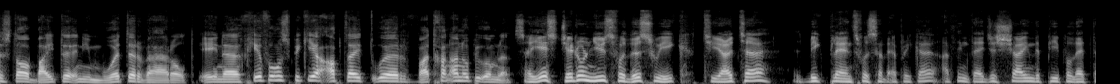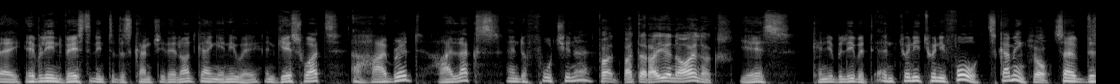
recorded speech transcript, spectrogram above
is daar buite in die motorwêreld en uh, gee vir ons bietjie 'n update oor wat gaan aan op die oomblik. So yes, general news for this week, Toyota big plans for South Africa. I think they're just showing the people that they heavily invested into this country. They're not going anywhere. And guess what? A hybrid, Hilux, and a Fortuner. But batterye en Hilux. Yes. Can you believe it? In 2024, it's coming. Sure. So the,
